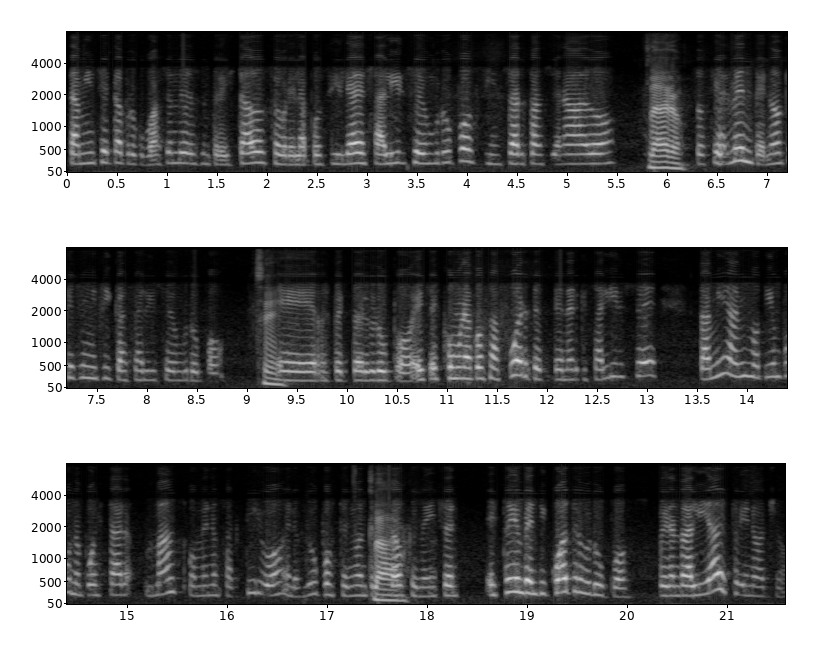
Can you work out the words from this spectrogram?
también cierta preocupación de los entrevistados sobre la posibilidad de salirse de un grupo sin ser sancionado claro. socialmente, ¿no? ¿Qué significa salirse de un grupo Sí. eh, respecto del grupo? Es, es como una cosa fuerte tener que salirse. También al mismo tiempo uno puede estar más o menos activo en los grupos. Tengo entrevistados Claro. que me dicen, estoy en 24 grupos, pero en realidad estoy en 8.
